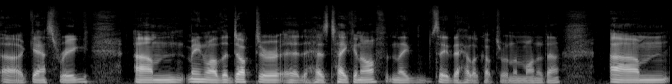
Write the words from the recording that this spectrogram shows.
uh, gas rig. Um, meanwhile, the doctor uh, has taken off, and they see the helicopter on the monitor. Um,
